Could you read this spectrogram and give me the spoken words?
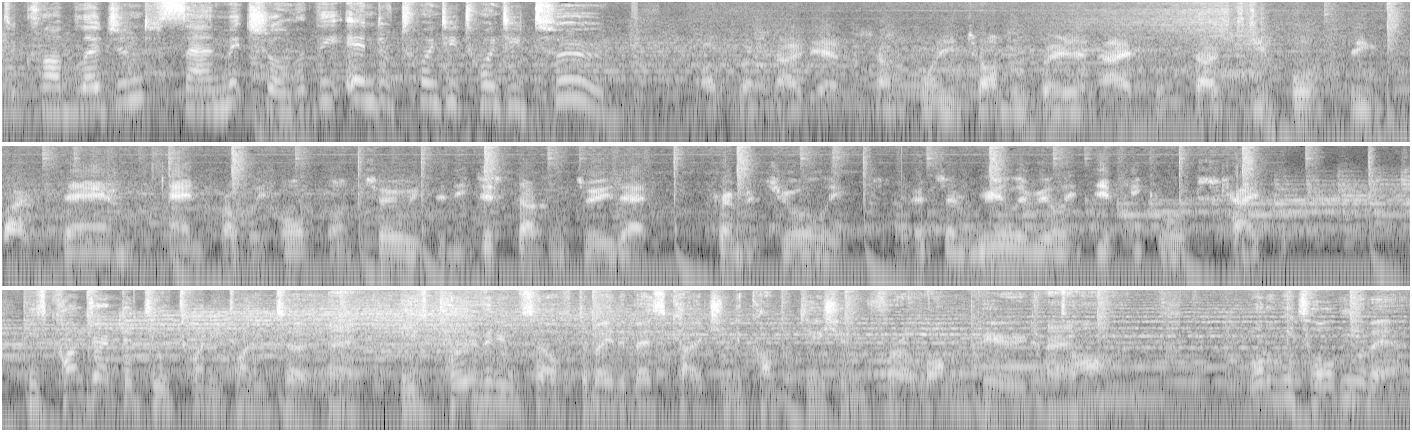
to club legend Sam Mitchell at the end of 2022. I've got no doubt at some point in time we'll be at an AFL coach. The important thing for both Sam and probably Hawthorn too is that he just doesn't do that prematurely. It's a really, really difficult escape. He's contracted till 2022. Yeah. He's proven himself to be the best coach in the competition for a long period of yeah. time. What are we talking about?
